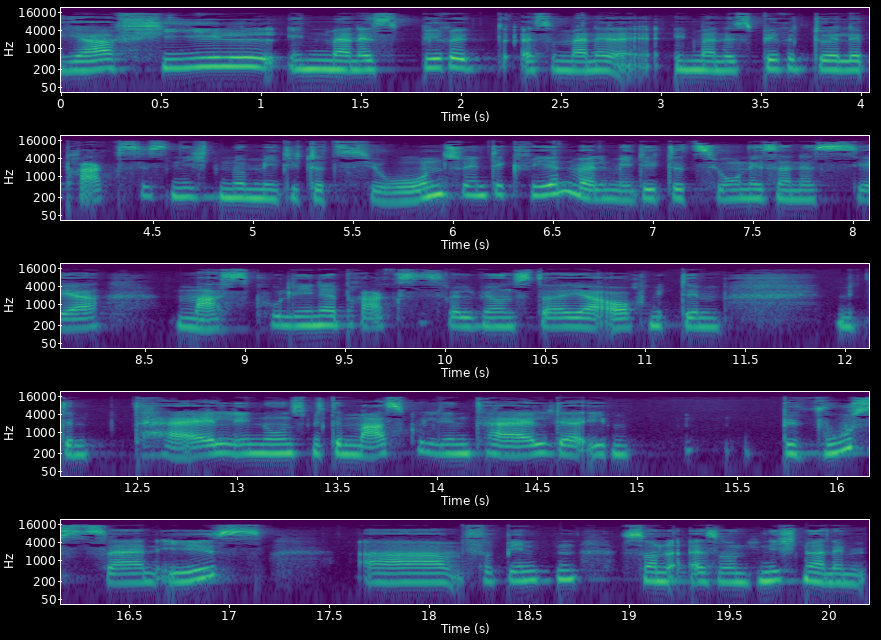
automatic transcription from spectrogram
ja, viel in meine Spirit, also meine, in meine spirituelle Praxis nicht nur Meditation zu integrieren, weil Meditation ist eine sehr maskuline Praxis, weil wir uns da ja auch mit dem, mit dem Teil in uns, mit dem maskulinen Teil, der eben Bewusstsein ist, äh, verbinden, sondern also und nicht nur eine,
